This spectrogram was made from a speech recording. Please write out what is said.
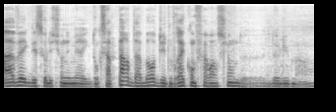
avec des solutions numériques. Donc ça part d'abord d'une vraie conférention de, l'humain, hein,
